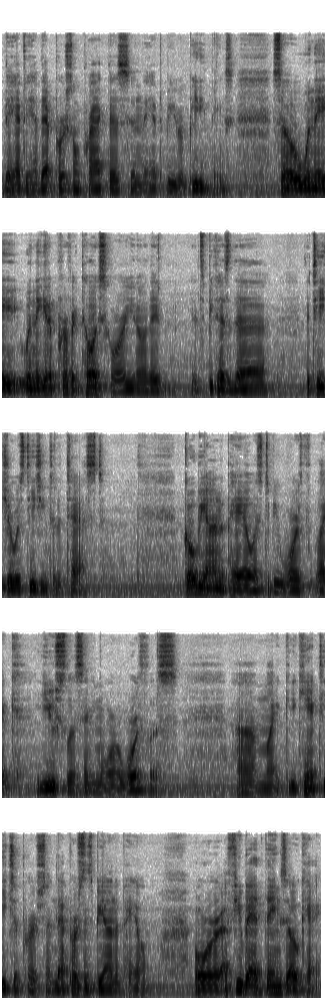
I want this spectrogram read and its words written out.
they have to have that personal practice and they have to be repeating things. So when they when they get a perfect TOEIC score, you know, they it's because the the teacher was teaching to the test. Go beyond the pale is to be worth like useless anymore or worthless. Um, like you can't teach a person that person's beyond the pale, or a few bad things, okay.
